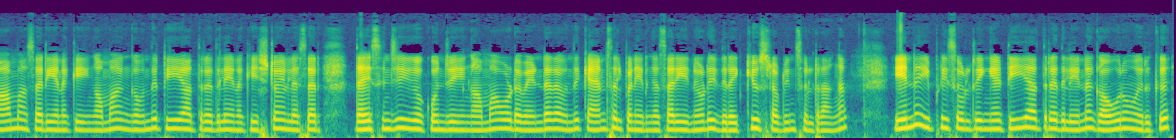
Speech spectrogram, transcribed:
ஆமாம் சார் எனக்கு எங்கள் அம்மா இங்கே வந்து டீ யாத்திரதில் எனக்கு இஷ்டம் இல்லை சார் தயவு செஞ்சு கொஞ்சம் எங்கள் அம்மாவோட வெண்டரை வந்து கேன்சல் பண்ணிடுங்க சார் என்னோட இது ரெக்யூஸ்ட் அப்படின்னு சொல்கிறாங்க என்ன இப்படி சொல்கிறீங்க டீ யாத்திரதில் என்ன கௌரவம் இருக்குது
